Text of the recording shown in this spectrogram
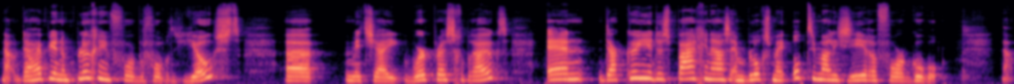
Nou, daar heb je een plugin voor, bijvoorbeeld Yoast, uh, mits jij WordPress gebruikt. En daar kun je dus pagina's en blogs mee optimaliseren voor Google. Nou,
